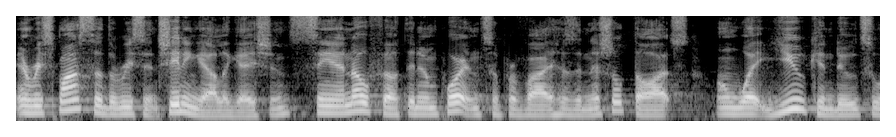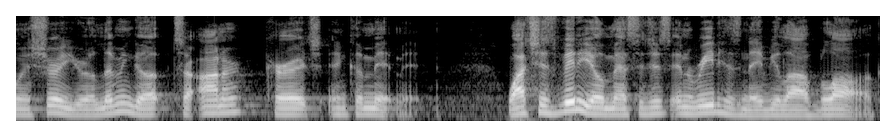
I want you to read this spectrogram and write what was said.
In response to the recent cheating allegations, CNO felt it important to provide his initial thoughts on what you can do to ensure you are living up to honor, courage, and commitment. Watch his video messages and read his Navy Live blog.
